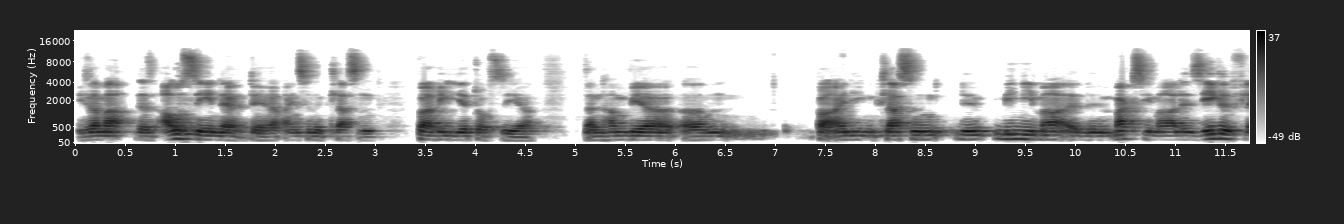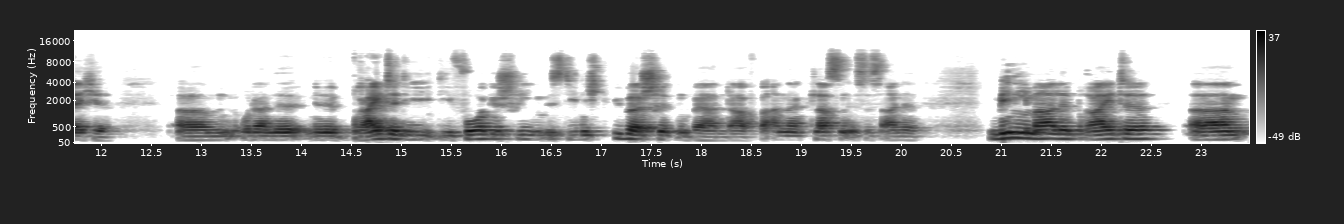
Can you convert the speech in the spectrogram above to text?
ich sag mal, das Aussehen der, der einzelnen Klassen variiert doch sehr. Dann haben wir ähm, bei einigen Klassen eine, minimal, eine maximale Segelfläche ähm, oder eine, eine Breite, die, die vorgeschrieben ist, die nicht überschritten werden darf. Bei anderen Klassen ist es eine minimale Breite, ähm,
